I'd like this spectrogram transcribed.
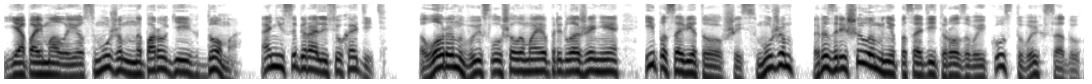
Я поймал ее с мужем на пороге их дома. Они собирались уходить. Лорен выслушала мое предложение и, посоветовавшись с мужем, разрешила мне посадить розовый куст в их саду.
